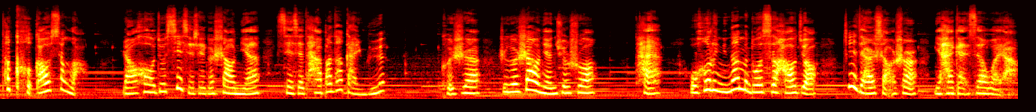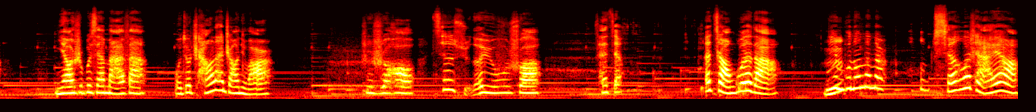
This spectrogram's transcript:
他可高兴了，然后就谢谢这个少年，谢谢他帮他赶鱼。可是这个少年却说：“嗨，我喝了你那么多次好酒，这点小事儿你还感谢我呀？你要是不嫌麻烦，我就常来找你玩。”这时候，姓许的渔夫说：“才见，哎，掌柜的，你不能在那儿闲喝茶呀！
